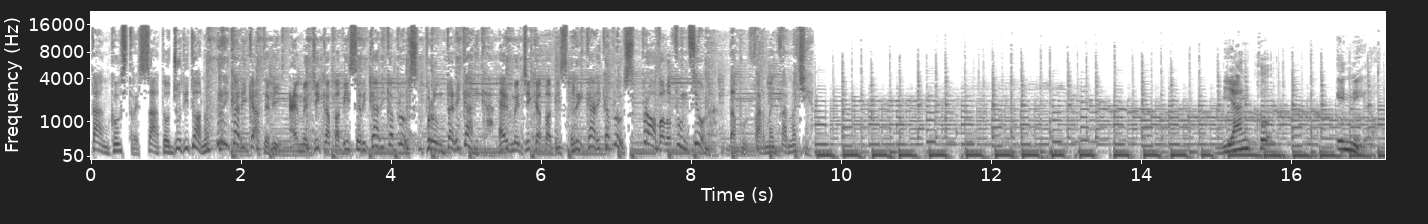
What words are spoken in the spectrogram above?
Stanco, stressato, giù di tono? Ricaricatevi! MGKBIS Ricarica Plus. Pronta ricarica. MGKBIS Ricarica Plus. Provalo, funziona. Da Pulpharma in farmacia. Bianco e nero.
